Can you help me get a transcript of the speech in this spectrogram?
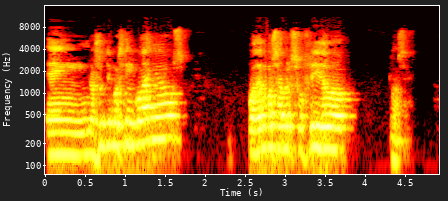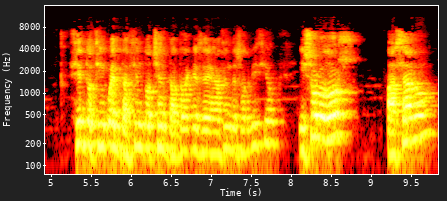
En los últimos cinco años podemos haber sufrido, no sé, 150, 180 ataques de negación de servicio y solo dos pasaron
